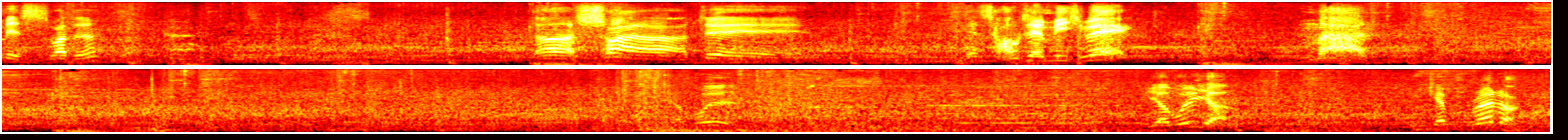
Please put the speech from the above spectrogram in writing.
Mist, warte. Ah, schade. Jetzt haut er mich weg. Mann. Jawohl. Jawohl, ja. Captain Braddock.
